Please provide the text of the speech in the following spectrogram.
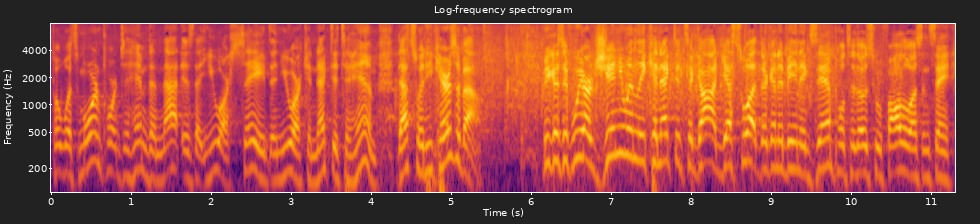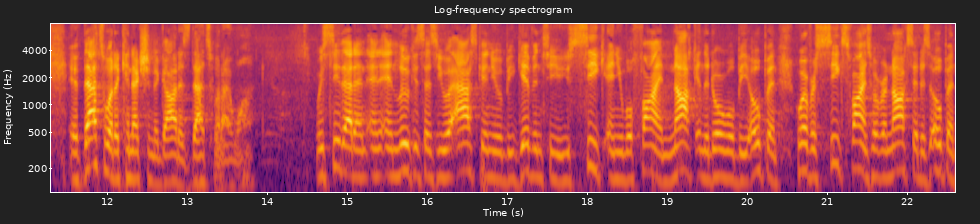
But what's more important to Him than that is that you are saved and you are connected to Him. That's what He cares about. Because if we are genuinely connected to God, guess what? They're going to be an example to those who follow us and say, if that's what a connection to God is, that's what I want. We see that in, in, in, Luke. It says, You ask and you will be given to you. You seek and you will find. Knock and the door will be open. Whoever seeks finds. Whoever knocks, it is open.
